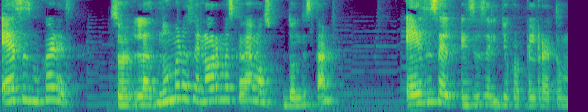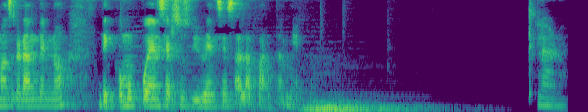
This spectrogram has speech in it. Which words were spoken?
esas mujeres. Son los números enormes que vemos. ¿Dónde están? Ese es el, ese es el, yo creo que el reto más grande, ¿no? De cómo pueden ser sus vivencias a la par también. Claro.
